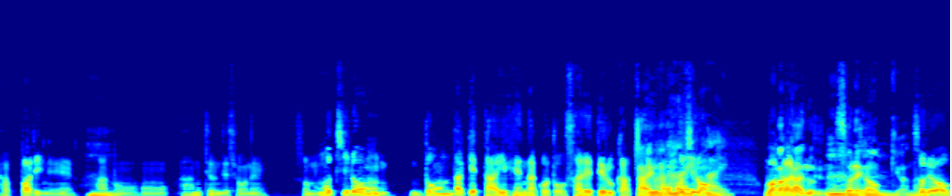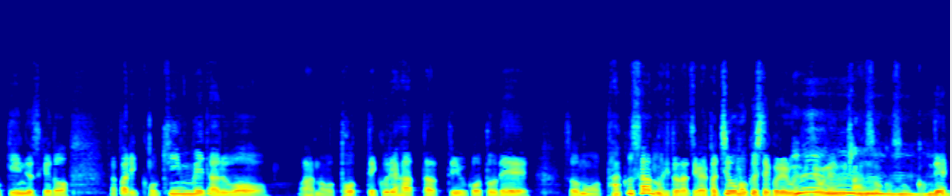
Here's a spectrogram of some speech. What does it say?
やっぱりね、うんあの、なんて言うんでしょうね。そのもちろん、どんだけ大変なことをされてるかっていうのはいももちろんはいはいわかるんですね。うんそれが大きいわな。それは大きいんですけど、やっぱりこう金メダルをあの取ってくれはったっていうことで、そのたくさんの人たちがやっぱ注目してくれるんですよね。んあそうかそうかで、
